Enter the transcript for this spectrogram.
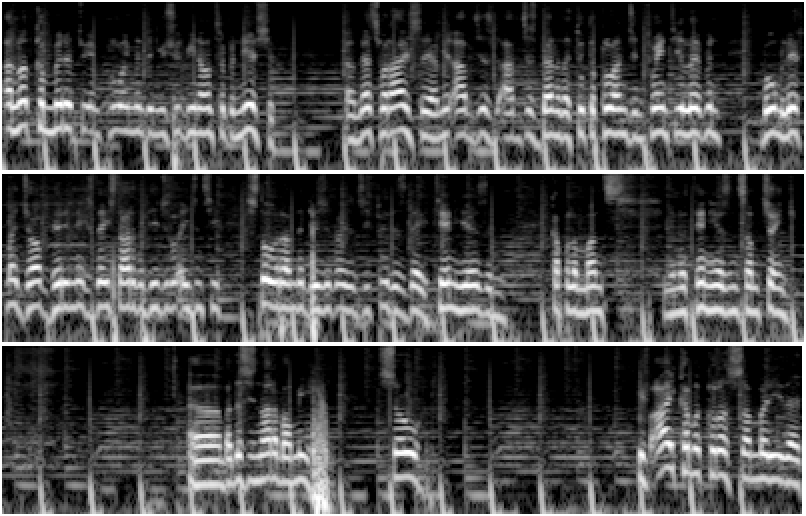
are not committed to employment, then you should be in entrepreneurship. Um, that's what I say. I mean, I've just I've just done it. I took the plunge in 2011. Boom, left my job. Very next day, started a digital agency. Still run the digital agency to this day. 10 years and a couple of months you know 10 years and some change uh, but this is not about me so if i come across somebody that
